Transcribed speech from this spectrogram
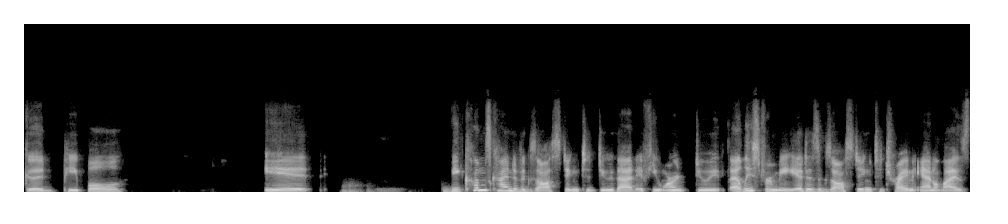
good people, it becomes kind of exhausting to do that if you aren't doing at least for me it is exhausting to try and analyze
